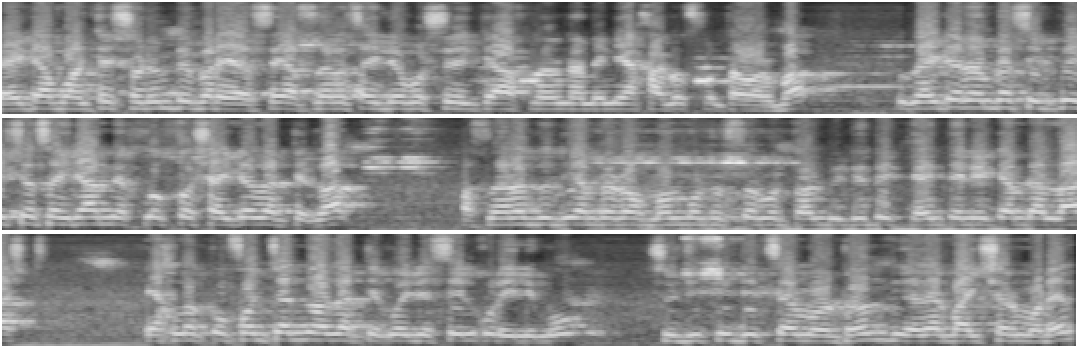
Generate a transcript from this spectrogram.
গাড়িটা ওয়ান্টেড শোরুম পেপারে আছে। আপনারা চাইলে অবশ্যই এটা আপনার নামে নিয়ে কাগজ করতে পারবা। তো গাড়িটার আমরা সিট পেয়েছে চাইলাম এক লক্ষ ষাট হাজার টাকা। আপনারা যদি আমরা রহমান মোটরসের বর্তমান ভিডিও দেখেন, তাহলে এটা আমরা লাস্ট এক লক্ষ পঞ্চান্ন হাজার টাকা হইলে সেল করে নিব সুজুকি জিক্সার মটন দুই হাজার বাইশের মডেল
